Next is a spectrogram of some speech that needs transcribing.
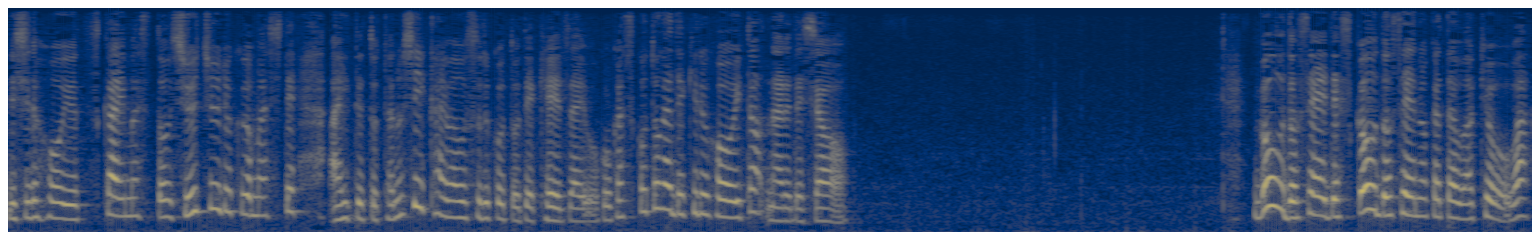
西の方位を使いますと集中力が増して相手と楽しい会話をすることで経済を動かすことができる方位となるでしょう。合土星です。合土星の方は今日は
